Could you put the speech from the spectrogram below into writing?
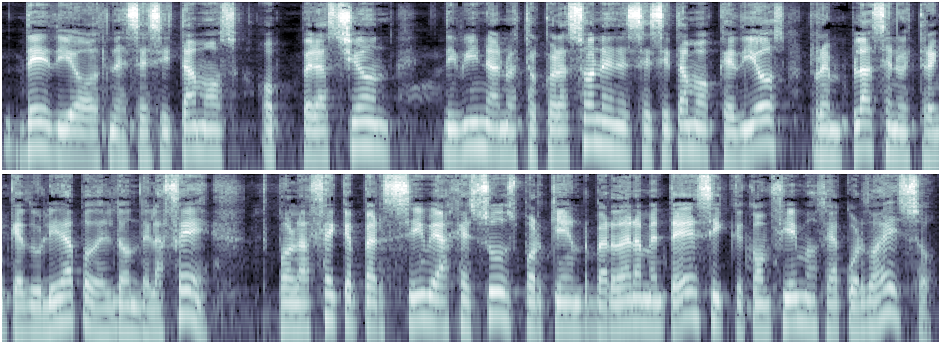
de Dios, necesitamos operación divina en nuestros corazones, necesitamos que Dios reemplace nuestra incredulidad por el don de la fe, por la fe que percibe a Jesús por quien verdaderamente es y que confiemos de acuerdo a eso.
